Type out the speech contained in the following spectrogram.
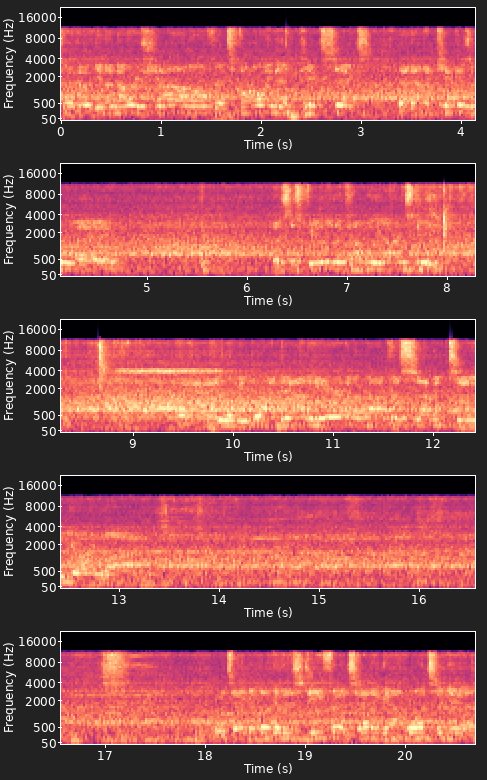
So they'll get another shot on offense following that pick six. That the kick is away. This is fielded a couple yards deep. He will be brought down here at about the 17-yard line. We take a look at this defense heading out once again.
